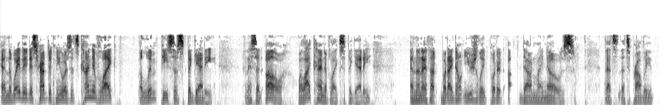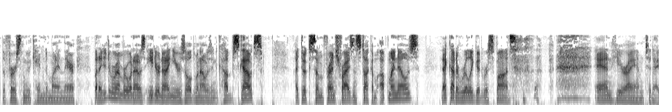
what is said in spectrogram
and the way they described it to me was it's kind of like a limp piece of spaghetti. And I said, "Oh, well, I kind of like spaghetti." And then I thought, but I don't usually put it down my nose. That's that's probably the first thing that came to mind there. But I did remember when I was eight or nine years old, when I was in Cub Scouts, I took some French fries and stuck them up my nose. That got a really good response. and here I am today.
